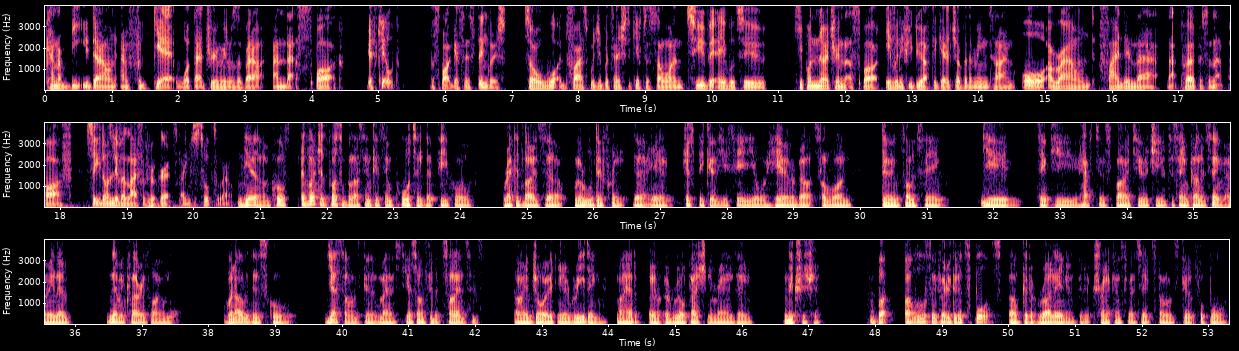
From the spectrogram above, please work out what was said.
kind of beat you down and forget what that dream really was about. And that spark gets killed. The spark gets extinguished. So what advice would you potentially give to someone to be able to keep on nurturing that spark, even if you do have to get a job in the meantime or around finding that, that purpose and that path so you don't live a life of regrets that you just talked about? Yeah, of course. As much as possible, I think it's important that people recognize that we're all different. That, you know, just because you see or hear about someone doing something, you think you have to aspire to achieve the same kind of thing. I mean, um, let me clarify on that. When I was in school, yes, I was good at maths. Yes, I was good at sciences. I enjoyed, you know, reading. I had a, a real passion around um, literature. But I was also very good at sports. I was good at running. I was good at track athletics. I was good at football.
